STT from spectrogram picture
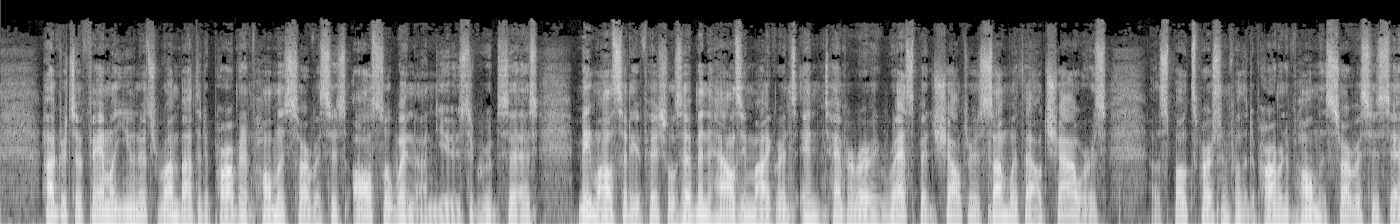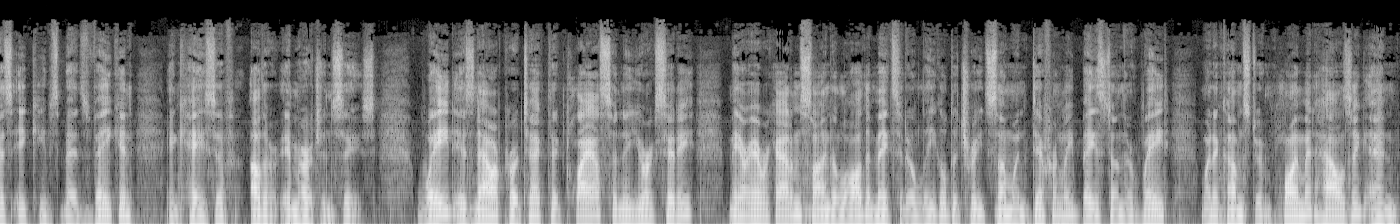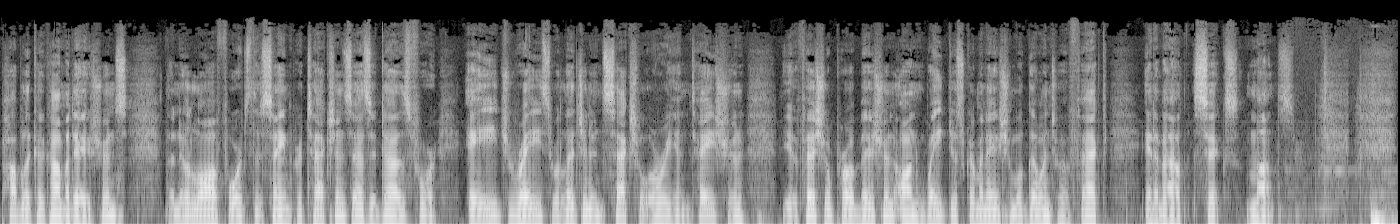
Hundreds of family units run by the Department of Homeless Services also went unused, the group says. Meanwhile, city officials have been housing migrants in temporary respite shelters, some without showers. A spokesperson for the Department of Homeless Services says it keeps beds vacant in case of other emergencies. Wade is now a protected class in New York City. Mayor Eric Adams signed a law that makes it illegal to treat someone differently based on their weight when it comes to employment, housing, and public accommodations. The new law affords the same protections as it does for age, race, religion, and sexual orientation. The official prohibition on weight discrimination will go into effect in about six months.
